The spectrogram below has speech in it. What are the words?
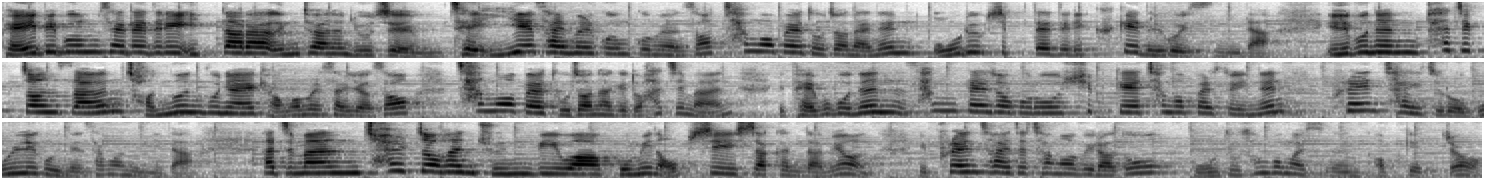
베이비붐 세대들이 잇따라 은퇴하는 요즘 제2의 삶을 꿈꾸면서 창업에 도전하는 5, 60대들이 크게 늘고 있습니다. 일부는 퇴직 전 쌓은 전문 분야의 경험을 살려서 창업에 도전하기도 하지만 대부분은 상대적으로 쉽게 창업할 수 있는 프랜차이즈로 몰리고 있는 상황입니다. 하지만 철저한 준비와 고민 없이 시작한다면 프랜차이즈 창업이라도 모두 성공할 수는 없겠죠.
